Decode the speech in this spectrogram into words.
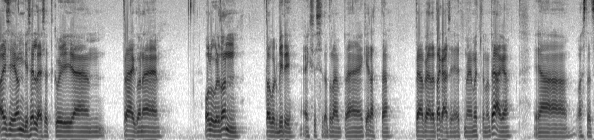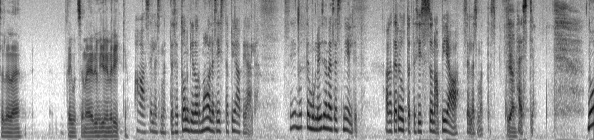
asi ongi selles, et kui ähm, praegune olukord on tagurpidi, ehk siis seda tuleb äh, keerata pea peale tagasi, et me mõtleme peaga ja vastavalt sellele tegutseme ja juhime riiki. aa, selles mõttes, et ongi normaalne seista pea peal. see mõte mulle iseenesest meeldib, aga te rõhutate siis sõna pea selles mõttes. hästi. no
